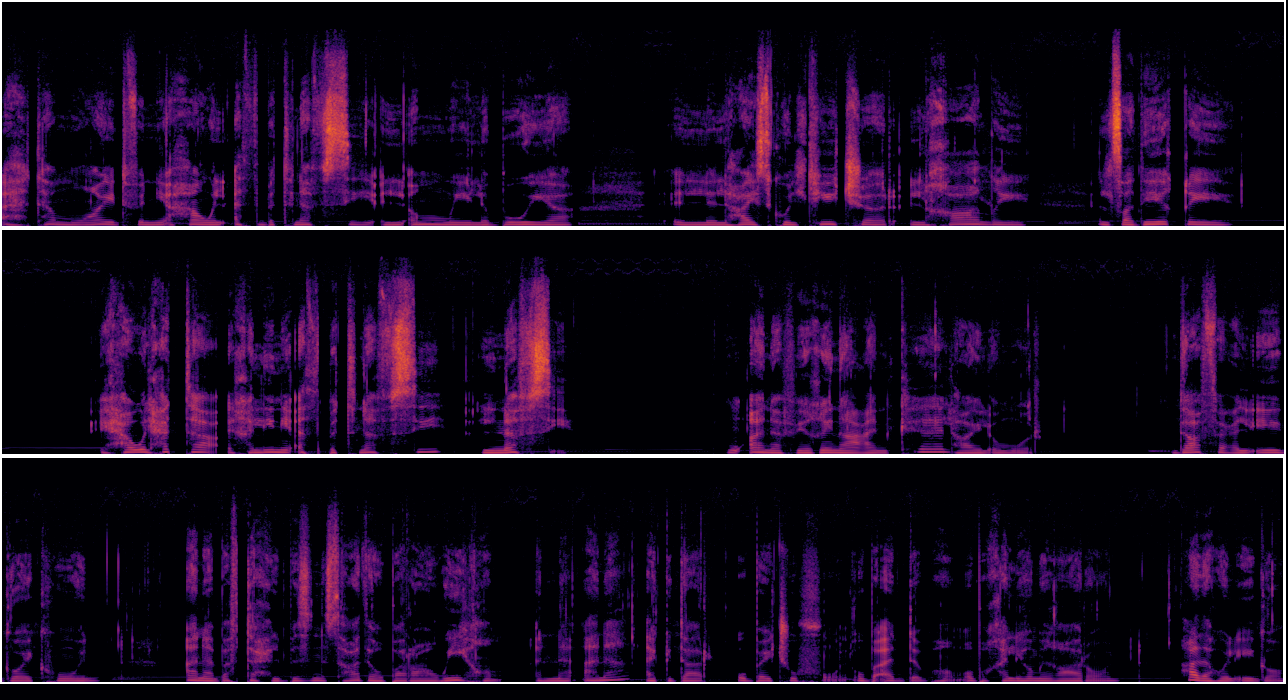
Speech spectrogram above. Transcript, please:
أهتم وايد في إني أحاول أثبت نفسي لأمي لأبويا. ال high school teacher لخالي لصديقي يحاول حتى يخليني أثبت نفسي لنفسي. وأنا في غنى عن كل هاي الأمور. دافع الإيجو يكون أنا بفتح ال business هذا وبراويهم أن أنا أقدر وبيشوفون وبأدبهم وبخليهم يغارون. هذا هو الإيجو.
